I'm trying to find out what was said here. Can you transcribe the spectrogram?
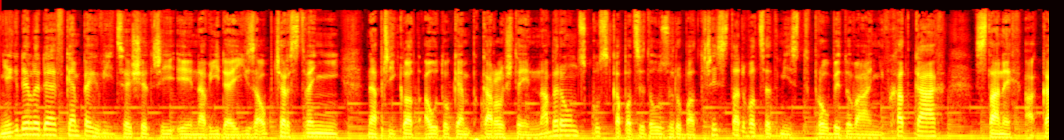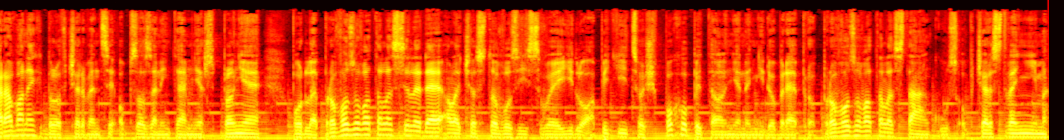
Někdy lidé v kempech více šetří i na výdajích za občerstvení, například autokemp Karlštejn na Berounsku s kapacitou zhruba 320 míst pro ubytování v chatkách, stanech a karavanech byl v červenci obsazený téměř plně. Podle provozu Provozovatele si lidé ale často vozí svoje jídlo a pití, což pochopitelně není dobré pro provozovatele stánků s občerstvením.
